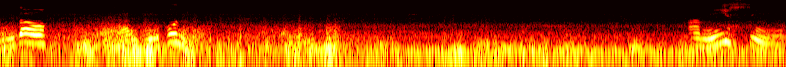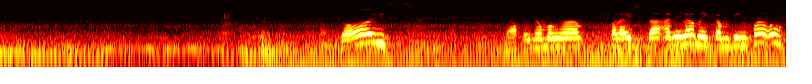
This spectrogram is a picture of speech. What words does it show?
Ganda oh. Daming ibon. Amazing. Guys, laki ng mga palaisdaan nila, may kambing pa oh.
